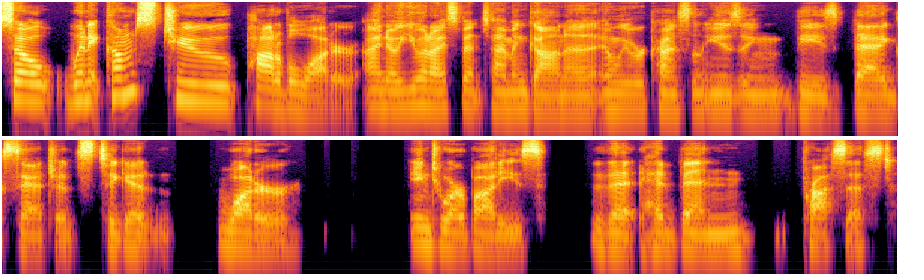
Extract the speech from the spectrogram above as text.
so, when it comes to potable water, I know you and I spent time in Ghana and we were constantly using these bag sachets to get water into our bodies that had been processed.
